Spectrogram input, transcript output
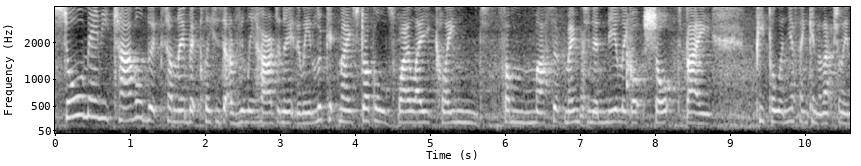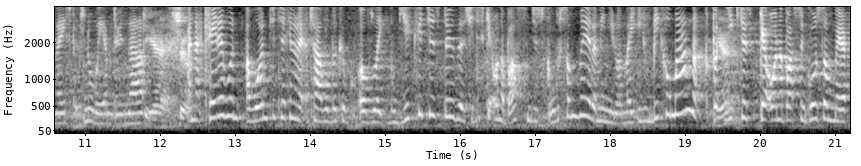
so many travel books are now about places that are really hard and out of the way. Look at my struggles while I climbed some massive mountain and nearly got shot by people and you're thinking, oh, that's really nice, but there's no way I'm doing that. Yeah, sure. And I kind of want, I wanted to kind of write a travel book of, of like, well, you could just do this. You just get on a bus and just go somewhere. I mean, you know, it might even be Kilmarnock, but Yeah. you just get on a bus and go somewhere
